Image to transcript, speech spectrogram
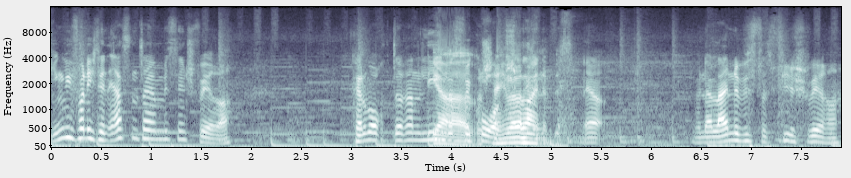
Irgendwie fand ich den ersten Teil ein bisschen schwerer. Kann aber auch daran liegen, dass Ja, wir Koop alleine bist. Ja. Wenn du alleine bist, ist das viel schwerer.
